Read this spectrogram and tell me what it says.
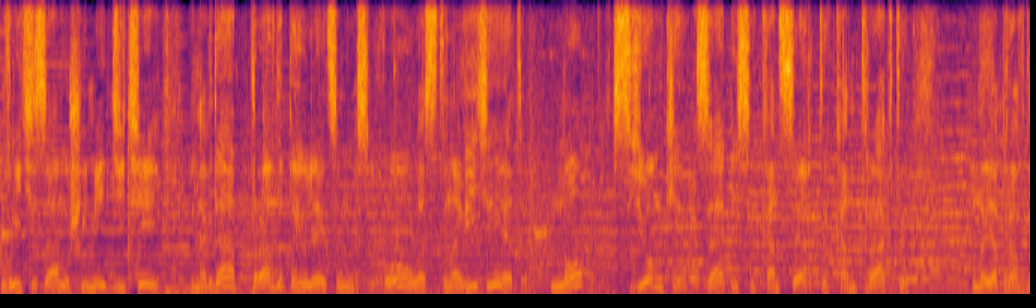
выйти замуж, иметь детей. Иногда, правда, появляется мысль, о, остановите это. Но съемки, записи, концерты, контракты. Но я, правда,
